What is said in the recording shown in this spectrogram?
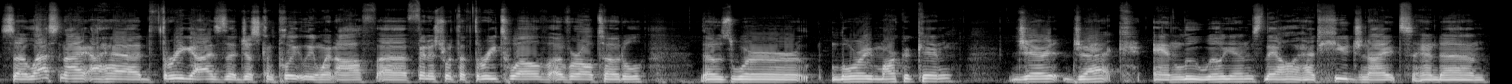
So last night I had three guys that just completely went off. Uh, finished with a 312 overall total. Those were Lauri Markkanen, Jarrett Jack, and Lou Williams. They all had huge nights and. Um,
